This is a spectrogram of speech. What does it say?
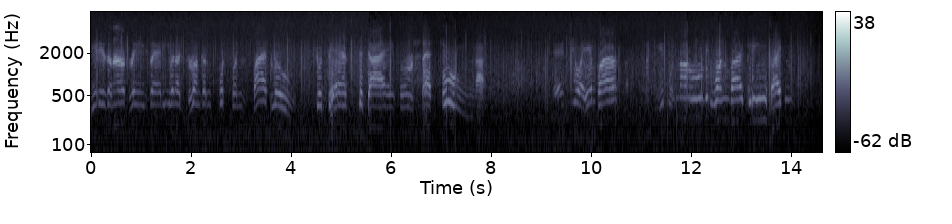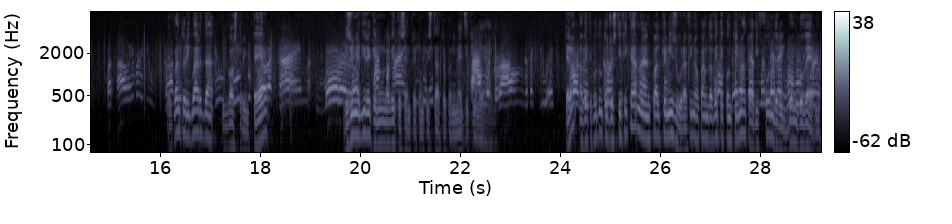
It is an outrage that even a drunken footman's by-blow should be asked to die for Sassoon. As to your empire, it was not all of it won by clean fighting, but however you Per quanto riguarda il vostro impero, bisogna dire che non l'avete sempre conquistato con i mezzi più leali. Però avete potuto giustificarlo in qualche misura fino a quando avete continuato a diffondere il buon governo,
